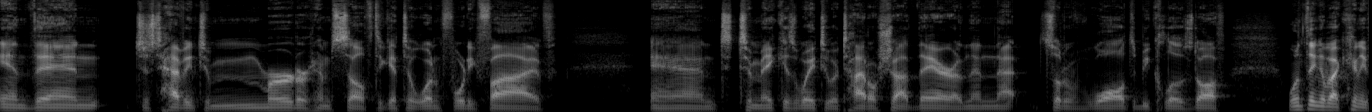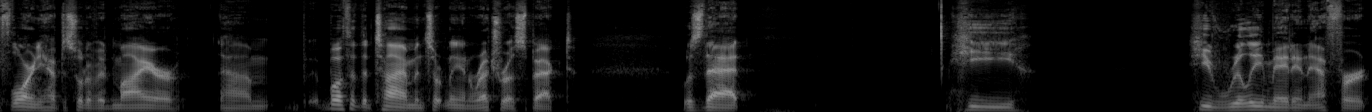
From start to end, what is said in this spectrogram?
and then just having to murder himself to get to 145 and to make his way to a title shot there, and then that sort of wall to be closed off. One thing about Kenny Florian you have to sort of admire, um, both at the time and certainly in retrospect, was that he he really made an effort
